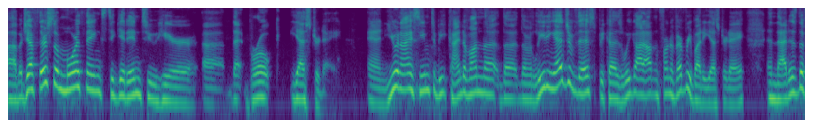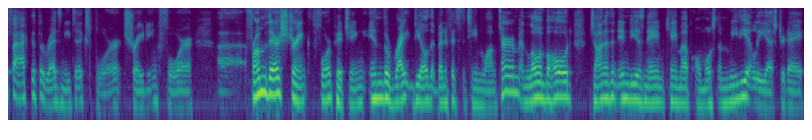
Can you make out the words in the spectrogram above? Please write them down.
Uh, but Jeff, there's some more things to get into here uh, that broke yesterday and you and I seem to be kind of on the, the the leading edge of this because we got out in front of everybody yesterday, and that is the fact that the Reds need to explore trading for uh, from their strength for pitching in the right deal that benefits the team long term. And lo and behold, Jonathan India's name came up almost immediately yesterday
